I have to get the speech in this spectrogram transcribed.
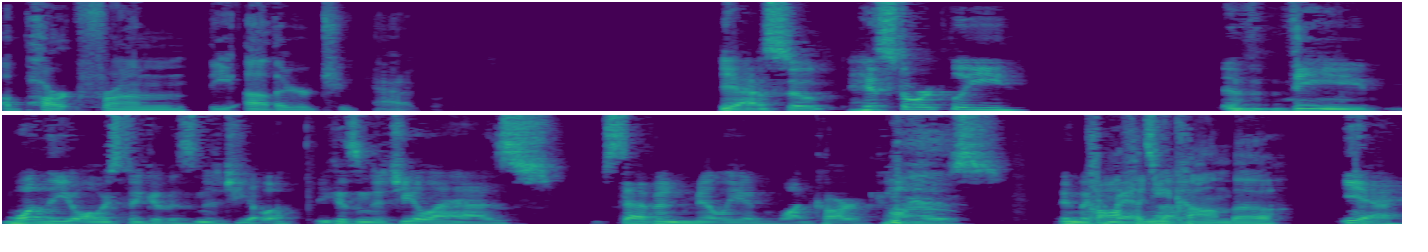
apart from the other two categories? Yeah, so historically, the one that you always think of is Najeela, because Najeela has 7 million one card combos in the Coffiny combo. Yeah.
